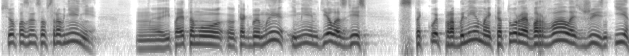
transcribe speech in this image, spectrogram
Все познается в сравнении. И поэтому э, как бы мы имеем дело здесь с такой проблемой, которая ворвалась в жизнь. И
